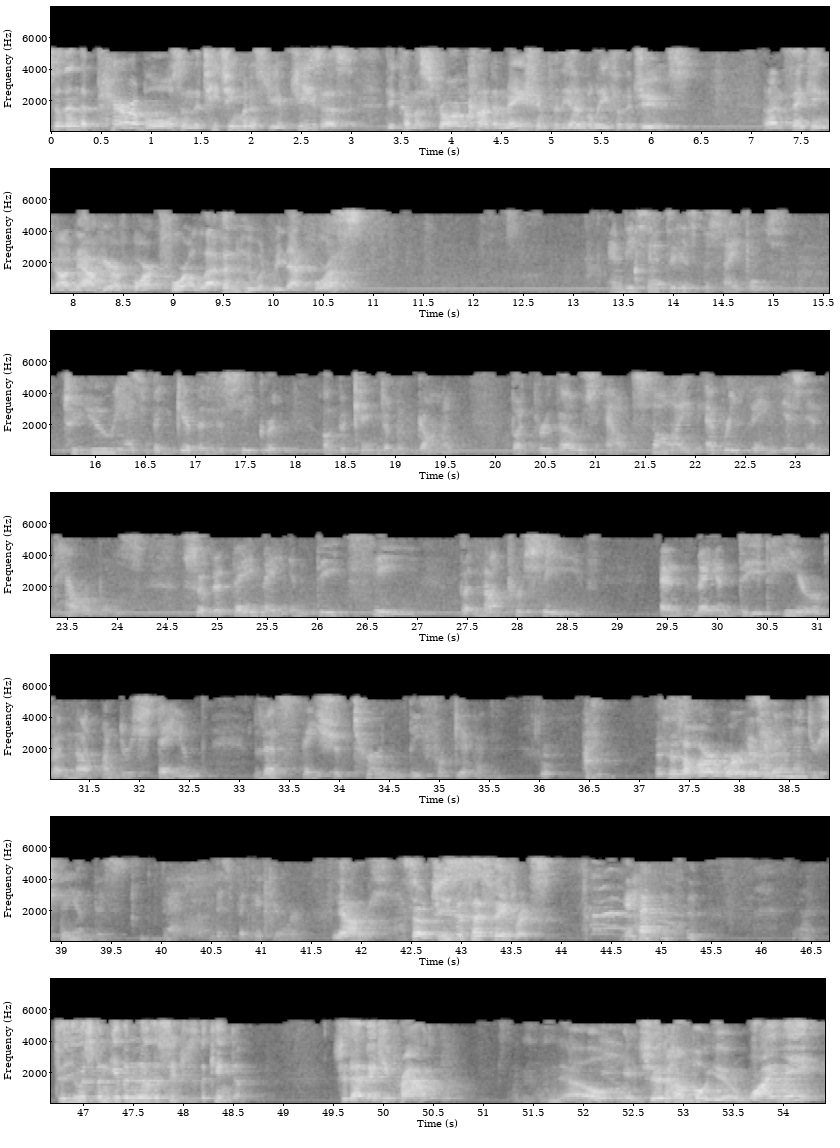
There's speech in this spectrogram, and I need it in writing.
So then the parables and the teaching ministry of Jesus become a strong condemnation for the unbelief of the Jews. And I'm thinking uh, now here of Mark 4:11, who would read that for us? And he said to his disciples, To you has been given the secret of the kingdom of God, but for those outside, everything is in parables, so that they may indeed see, but not perceive, and may indeed hear, but not understand, lest they should turn and be forgiven. I, This is a hard word, isn't it? I don't understand this that this particular Yeah. verse. So Jesus has favorites. Yeah. To you it's been given the secrets of the kingdom. Should that make you proud? No, it should humble you. Why me?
